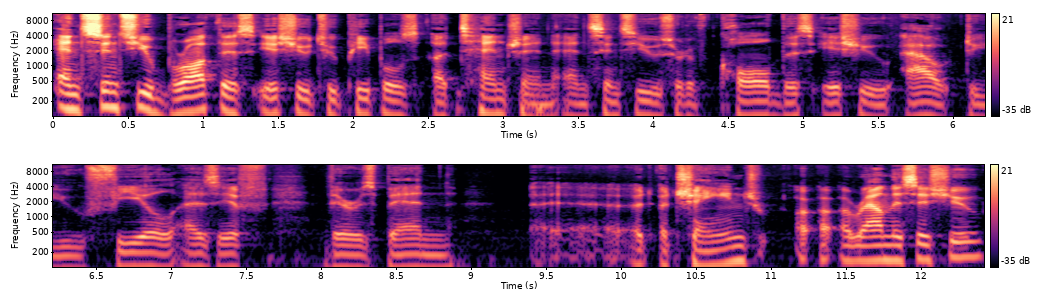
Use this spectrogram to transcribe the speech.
And since you brought this issue to people's attention and since you sort of called this issue out, do you feel as if there's been a, a change around this issue?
